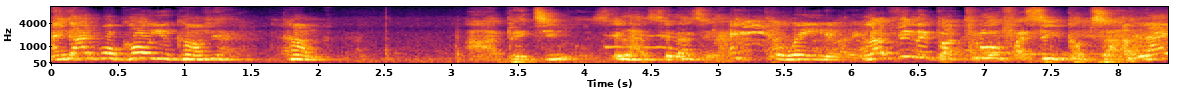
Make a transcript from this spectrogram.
And God will call you, come. Come. Ah, petit, c'est là, c'est là, c'est là. Wait a minute. La vie n'est pas trop facile comme ça. Life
